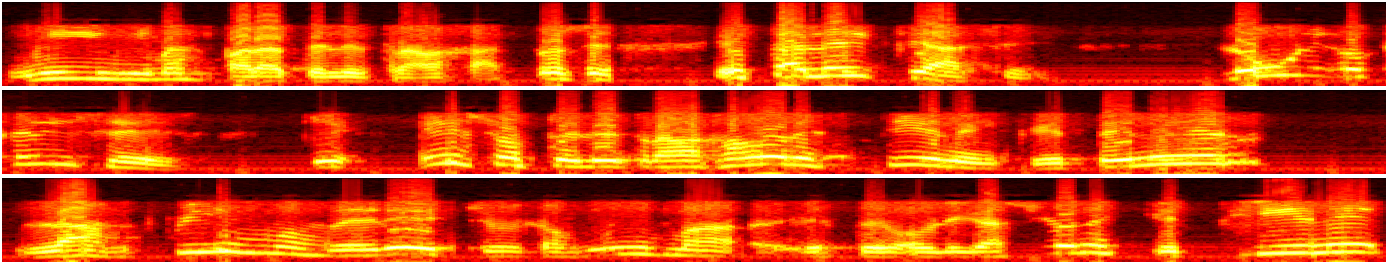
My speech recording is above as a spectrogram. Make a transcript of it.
mínimas para teletrabajar. Entonces, ¿esta ley qué hace? Lo único que dice es que esos teletrabajadores tienen que tener los mismos derechos y las mismas este, obligaciones que tiene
